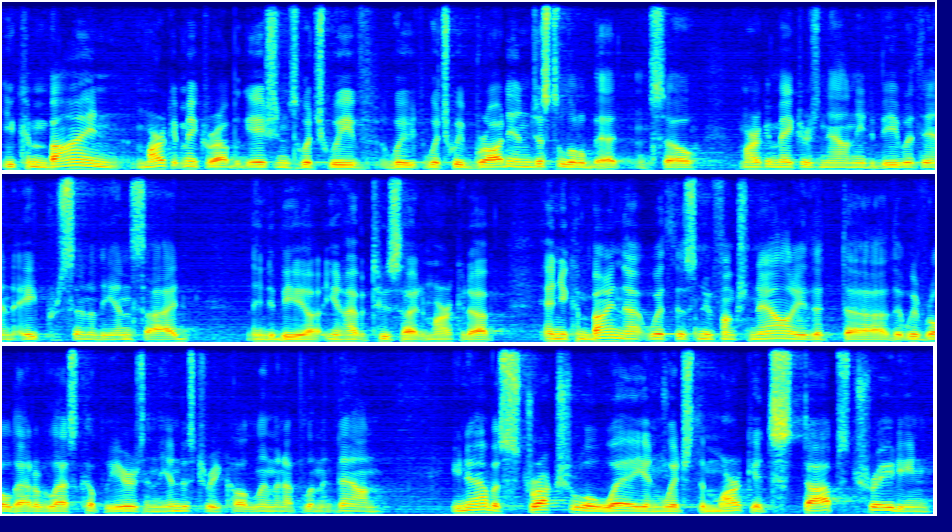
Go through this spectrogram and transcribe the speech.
You combine market maker obligations, which we've, we, which we've brought in just a little bit. And so market makers now need to be within 8% of the inside, need to be, uh, you know, have a two-sided market up. And you combine that with this new functionality that, uh, that we've rolled out over the last couple of years in the industry called limit up, limit down. You now have a structural way in which the market stops trading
